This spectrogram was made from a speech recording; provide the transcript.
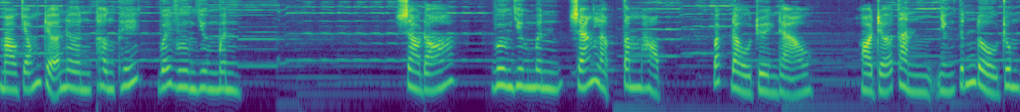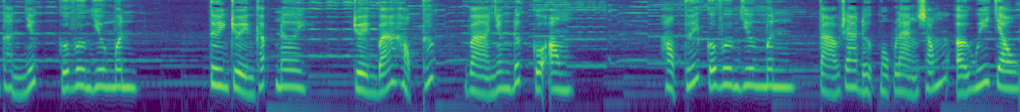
mau chóng trở nên thân thiết với Vương Dương Minh. Sau đó, Vương Dương Minh sáng lập tâm học, bắt đầu truyền đạo. Họ trở thành những tín đồ trung thành nhất của Vương Dương Minh, tuyên truyền khắp nơi, truyền bá học thức và nhân đức của ông. Học thuyết của Vương Dương Minh tạo ra được một làn sóng ở Quý Châu,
